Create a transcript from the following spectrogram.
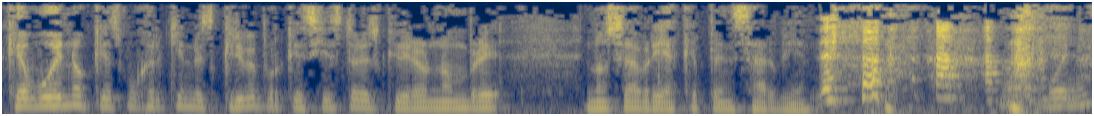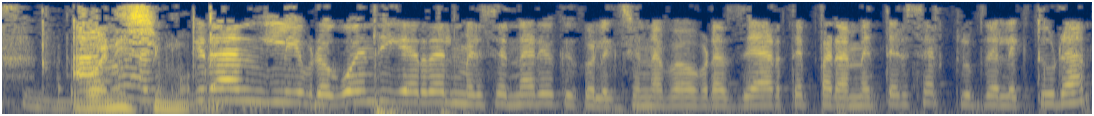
qué bueno que es mujer quien lo escribe, porque si esto lo escribiera un hombre, no sabría qué pensar bien. buenísimo. buenísimo. gran libro. Wendy Guerra, el mercenario que coleccionaba obras de arte. Para meterse al club de lectura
